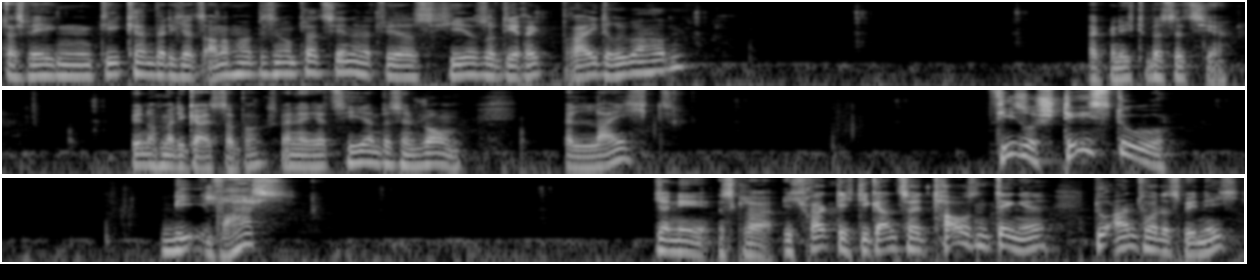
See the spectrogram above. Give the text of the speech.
Deswegen, die Cam werde ich jetzt auch noch mal ein bisschen umplatzieren, damit wir das hier so direkt breit drüber haben. Sag mir nicht, du bist jetzt hier. Will nochmal die Geisterbox. Wenn er jetzt hier ein bisschen roam. Vielleicht... Wieso stehst du? Wie, was? Ja, nee, ist klar. Ich frage dich die ganze Zeit tausend Dinge, du antwortest mir nicht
